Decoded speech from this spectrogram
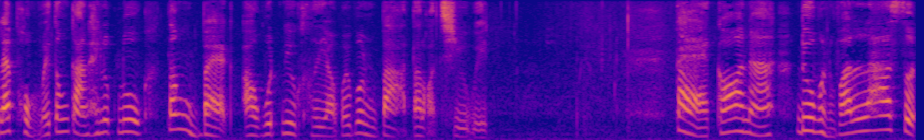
และผมไม่ต้องการให้ลูกๆ ต้องแบกอาวุธนิวเคลียร์ไว้บนบ่าตลอดชีวิต แต่ก็นะ ดูเหมือนว่าล่าสุด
